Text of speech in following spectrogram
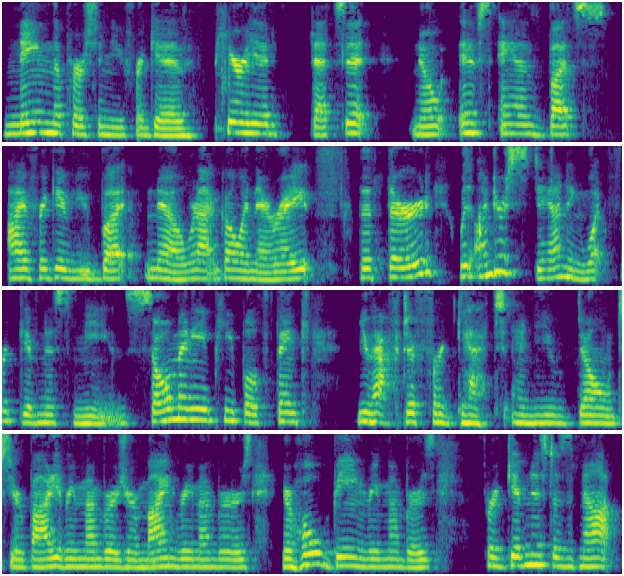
Name the person you forgive, period that's it. No ifs, ands, buts. I forgive you, but no, we're not going there, right? The third was understanding what forgiveness means. So many people think you have to forget and you don't. Your body remembers, your mind remembers, your whole being remembers. Forgiveness does not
